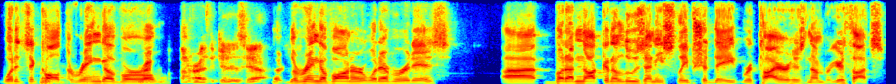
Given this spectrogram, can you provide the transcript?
what is it called, the ring of or Honor, I think it is, yeah. the, the ring of honor or whatever it is. Uh, but I'm not going to lose any sleep should they retire his number. Your thoughts?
